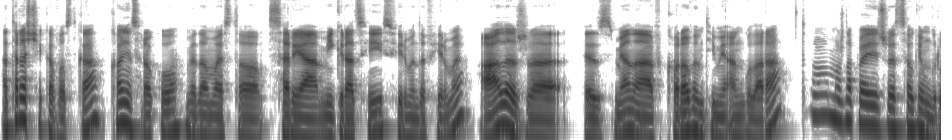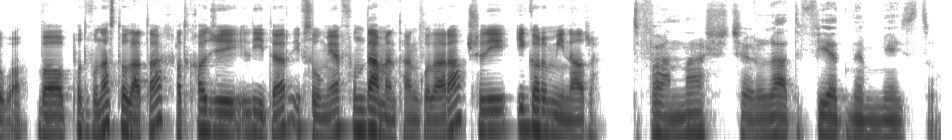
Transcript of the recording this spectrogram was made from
A teraz ciekawostka. Koniec roku, wiadomo, jest to seria migracji z firmy do firmy, ale że jest zmiana w korowym teamie Angulara, to można powiedzieć, że jest całkiem grubo, bo po 12 latach odchodzi lider i w sumie fundament Angulara, czyli Igor Minar. 12 lat w jednym miejscu.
